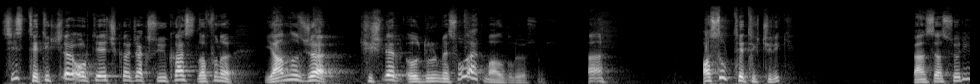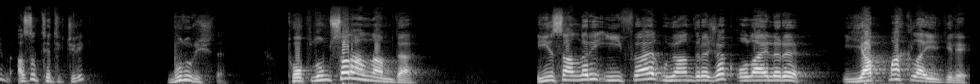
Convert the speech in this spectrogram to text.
Siz tetikçiler ortaya çıkacak suikast lafını yalnızca kişiler öldürülmesi olarak mı algılıyorsunuz? Ha. Asıl tetikçilik, ben size söyleyeyim mi? Asıl tetikçilik budur işte. Toplumsal anlamda insanları infial uyandıracak olayları yapmakla ilgili,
